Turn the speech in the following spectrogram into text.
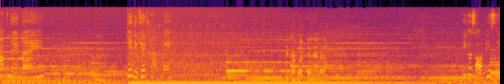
อฟเหนื่อยไหม ให้ดิวช่วยขับไหมจะขับรถเป็นแล้วเหรอ พี่ก็สอนให้สิ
